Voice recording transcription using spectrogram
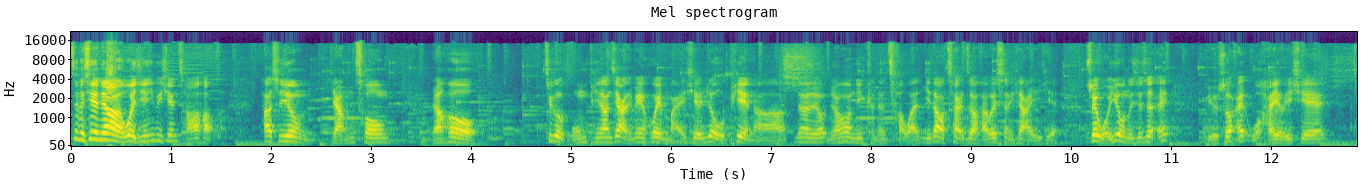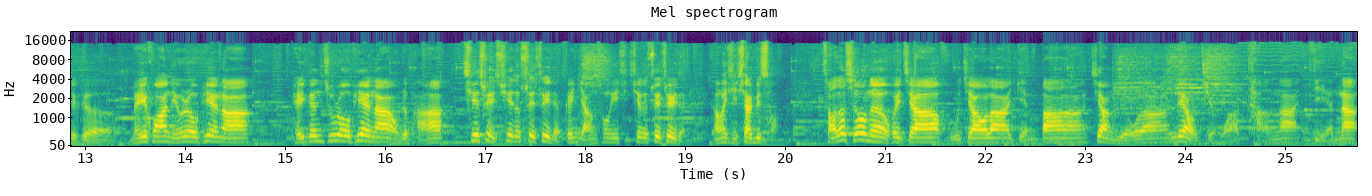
这个馅料我已经预先炒好了，它是用洋葱，然后这个我们平常家里面会买一些肉片啊，那然后你可能炒完一道菜之后还会剩下一些，所以我用的就是哎，比如说哎，我还有一些这个梅花牛肉片啊。培根猪肉片呐，我就把它切碎，切的碎碎的，跟洋葱一起切的碎碎的，然后一起下去炒。炒的时候呢，我会加胡椒啦、盐巴啦、酱油啦、料酒啊、糖啊、盐呐，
